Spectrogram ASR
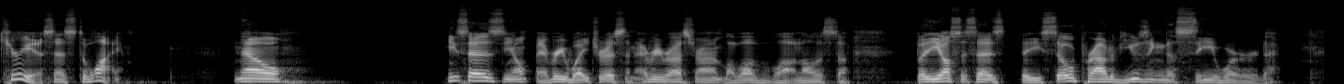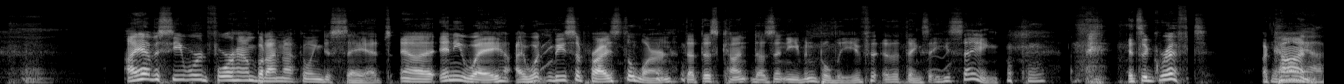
curious as to why. Now, he says, you know, every waitress and every restaurant, blah, blah, blah, blah, and all this stuff. But he also says that he's so proud of using the C word. I have a C word for him, but I'm not going to say it. Uh, anyway, I wouldn't be surprised to learn that this cunt doesn't even believe the things that he's saying. it's a grift, a con. yeah, yeah.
